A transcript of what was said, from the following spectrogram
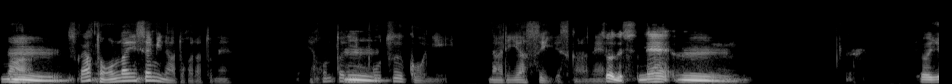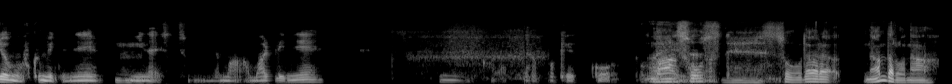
まあ、うん少なくともオンラインセミナーとかだとね、本当に一方通行になりやすいですからね。そうですね。うん。表情も含めてね、うん見えないですもんね。まあ、あまりね。うん。やっぱ結構。まあそうですね。そう、だから、なんだろうな。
